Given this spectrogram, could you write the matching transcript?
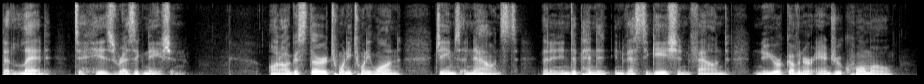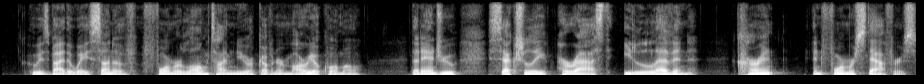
that led to his resignation. On August 3rd, 2021, James announced that an independent investigation found New York Governor Andrew Cuomo, who is, by the way, son of former longtime New York Governor Mario Cuomo, that Andrew sexually harassed 11 current and former staffers.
